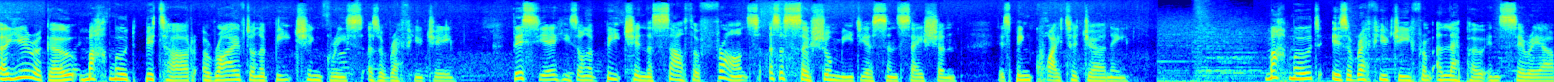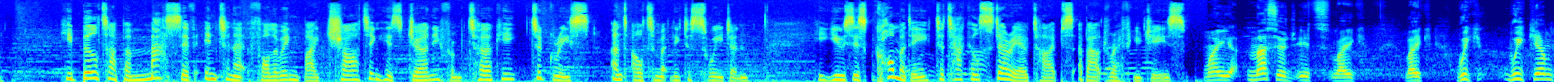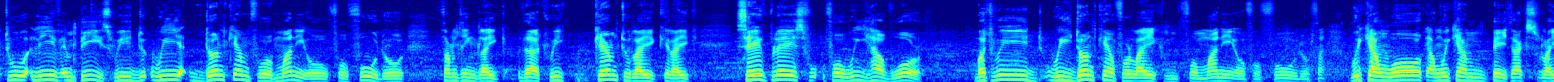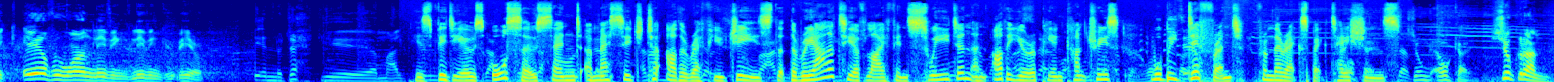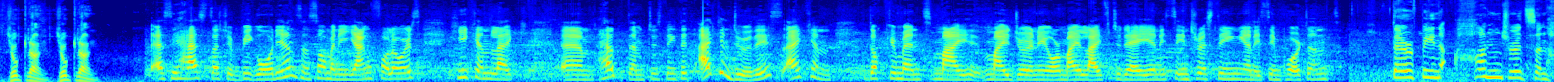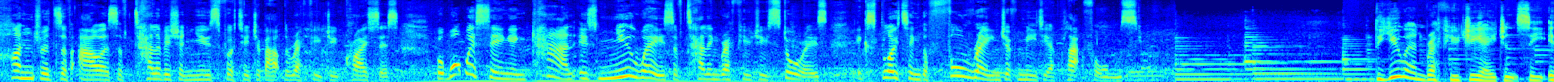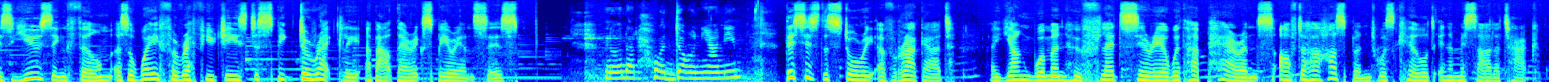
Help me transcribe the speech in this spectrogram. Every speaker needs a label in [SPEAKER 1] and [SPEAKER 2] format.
[SPEAKER 1] A year ago, Mahmoud Bitar arrived on a beach in Greece as a refugee. This year, he's on a beach in the south of France as a social media sensation. It's been quite a journey. Mahmoud is a refugee from Aleppo in Syria. He built up a massive internet following by charting his journey from Turkey to Greece and ultimately to Sweden. He uses comedy to tackle stereotypes about refugees.
[SPEAKER 2] My message is like, like we, we came to live in peace. We, do, we don't come for money or for food or something like that. We came to like, like save place for, for we have war. But we, we don't come for like for money or for food or something. We can work and we can pay tax like everyone living, living here.
[SPEAKER 1] His videos also send a message to other refugees that the reality of life in Sweden and other European countries will be different from their expectations.
[SPEAKER 2] Shukran.
[SPEAKER 3] Shukran. Shukran.
[SPEAKER 4] As he has such a big audience and so many young followers, he can like um, help them to think that I can do this. I can document my my journey or my life today, and it's interesting and it's important.
[SPEAKER 1] There have been hundreds and hundreds of hours of television news footage about the refugee crisis. But what we're seeing in Cannes is new ways of telling refugee stories, exploiting the full range of media platforms. The UN Refugee Agency is using film as a way for refugees to speak directly about their experiences. This is the story of Ragad, a young woman who fled Syria with her parents after her husband was killed in a missile attack.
